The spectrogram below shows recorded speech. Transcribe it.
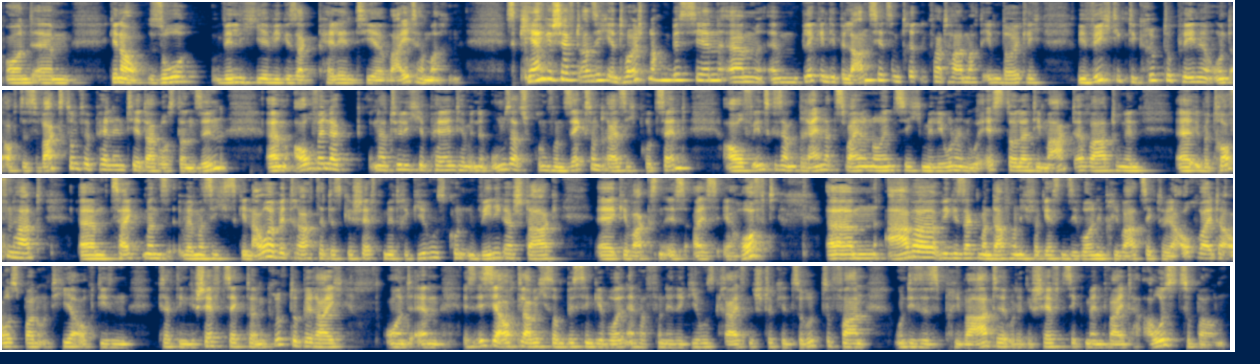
Und ähm, genau, so will hier, wie gesagt, Palantir weitermachen. Das Kerngeschäft an sich enttäuscht noch ein bisschen. Ähm, ein Blick in die Bilanz jetzt im dritten Quartal macht eben deutlich, wie wichtig die Kryptopläne und auch das Wachstum für Palantir daraus dann sind. Ähm, auch wenn da natürlich hier Palantir mit einem Umsatzsprung von 36 Prozent auf insgesamt 392 Millionen US-Dollar die Markterwartungen äh, übertroffen hat, ähm, zeigt man, wenn man sich es genauer betrachtet, das Geschäft mit Regierungskunden weniger stark äh, gewachsen ist als erhofft. Ähm, aber wie gesagt, man darf auch nicht vergessen, sie wollen den Privatsektor ja auch weiter ausbauen und hier auch diesen, wie gesagt, den Geschäftssektor im Kryptobereich. Und ähm, es ist ja auch, glaube ich, so ein bisschen gewollt, einfach von den Regierungskreisen ein Stückchen zurückzufahren und dieses private oder Geschäftssegment weiter auszubauen.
